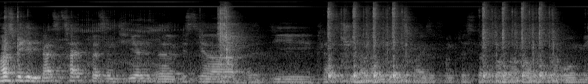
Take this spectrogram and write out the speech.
was wir hier die ganze Zeit präsentieren, äh, ist ja äh, die klassische Herangehensweise von Christoph Sommerer und Romy,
